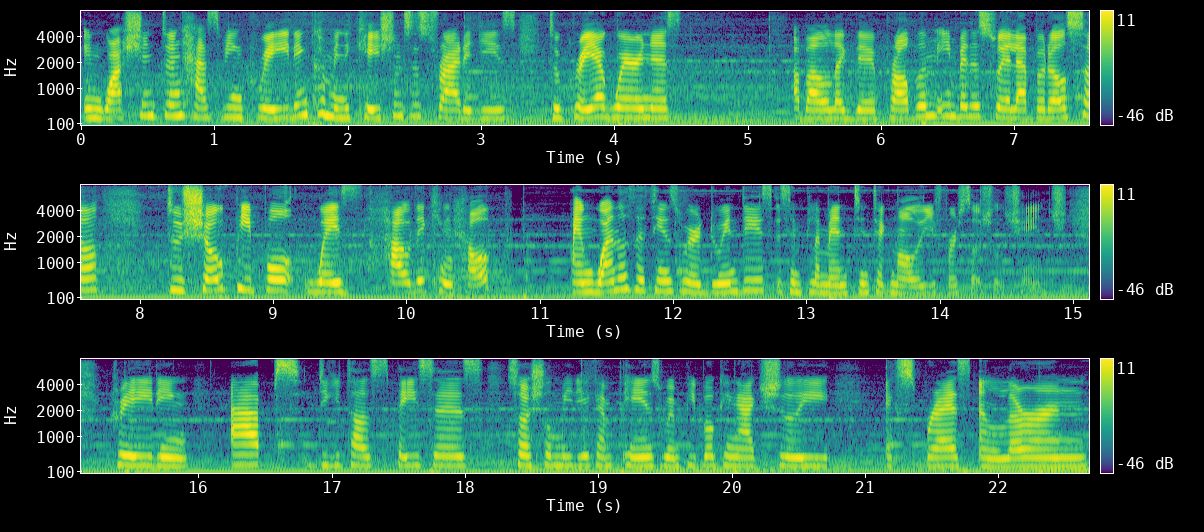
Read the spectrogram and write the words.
in Washington has been creating communications strategies to create awareness about like the problem in Venezuela, but also to show people ways how they can help. And one of the things we're doing this is implementing technology for social change, creating apps, digital spaces, social media campaigns when people can actually express and learn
